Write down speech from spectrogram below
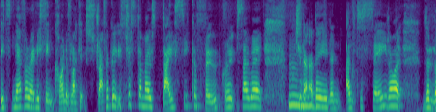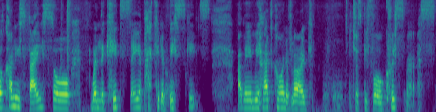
it's never anything kind of like extravagant. It's just the most basic of food groups so uh, mm. do you know what i mean? And and to see like the look on his face or when the kids see a packet of biscuits, I mean, we had kind of like just before Christmas,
